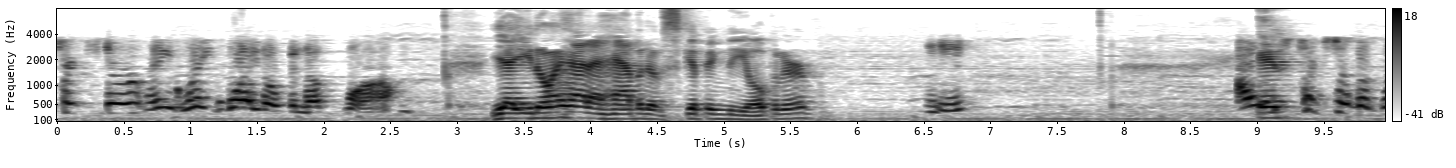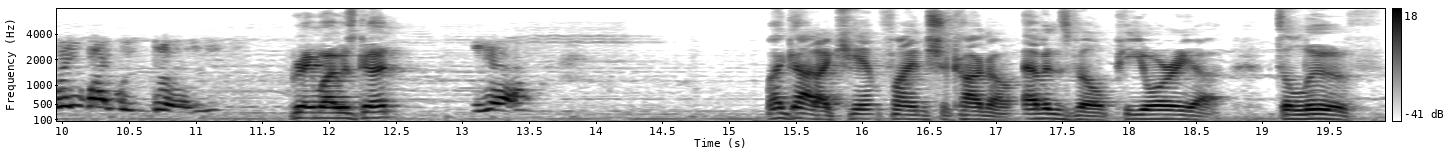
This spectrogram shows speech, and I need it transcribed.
Trickster and Great White opened up for them. Yeah, you know, I had a habit of skipping the opener. Mm-hmm. I And- was Trickster, but Great White was good. Great White was good. Yeah. My God, I can't find Chicago, Evansville, Peoria, Duluth,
